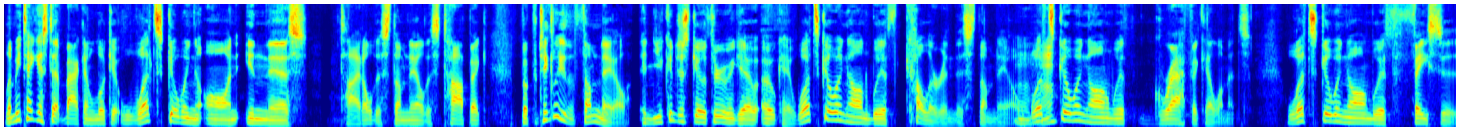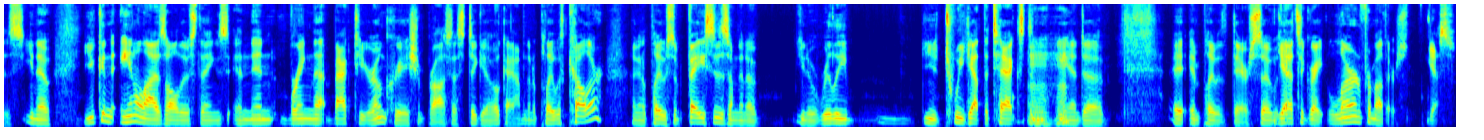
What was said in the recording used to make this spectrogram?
let me take a step back and look at what's going on in this title, this thumbnail, this topic, but particularly the thumbnail. And you can just go through and go, okay, what's going on with color in this thumbnail? What's going on with graphic elements? What's going on with faces? You know, you can analyze all those things and then bring that back to your own creation process to go, okay, I'm going to play with color. I'm going to play with some faces. I'm going to, you know, really you know, tweak out the text and and, uh, and play with it there. So yeah, that's a great learn from others. yes.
